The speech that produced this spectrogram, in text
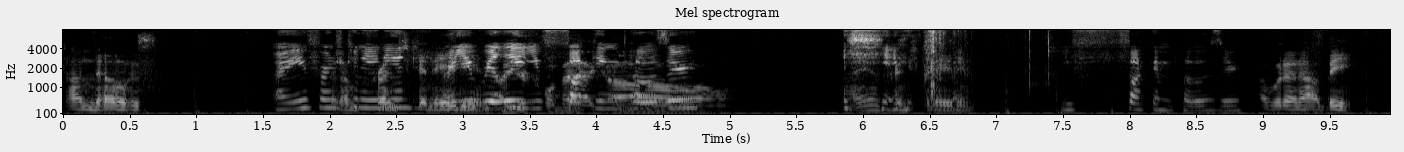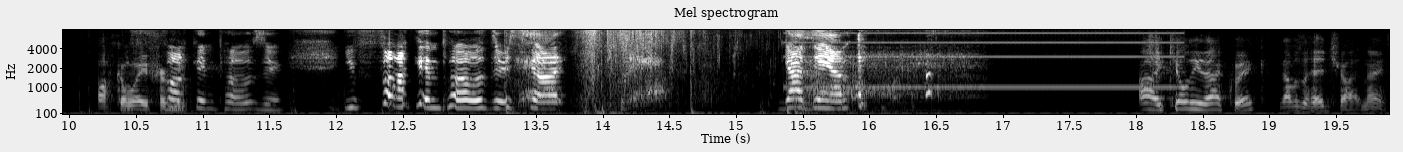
God knows. Are you French Canadian? Are you really, Oh, you Quebec. fucking poser? Oh. I am French Canadian. You fucking poser. I would I not be? Fuck away from me. fucking poser. You fucking poser, Scott. Goddamn. Oh, I killed you that quick. That was a headshot. Nice.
